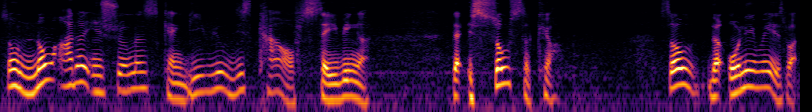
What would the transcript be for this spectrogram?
So no other instruments can give you this kind of saving uh, that is so secure. So the only way is what?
